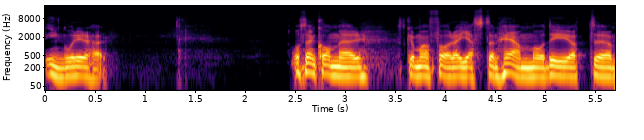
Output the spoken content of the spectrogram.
ingår i det här. Och sen kommer, ska man föra gästen hem och det är ju att eh,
